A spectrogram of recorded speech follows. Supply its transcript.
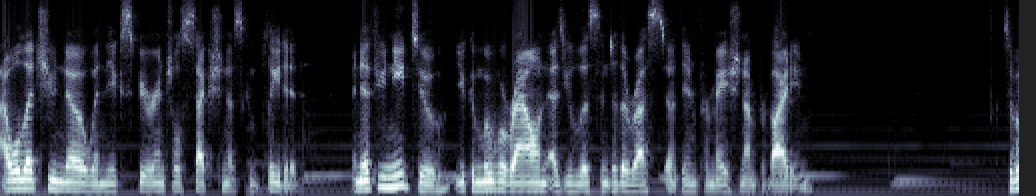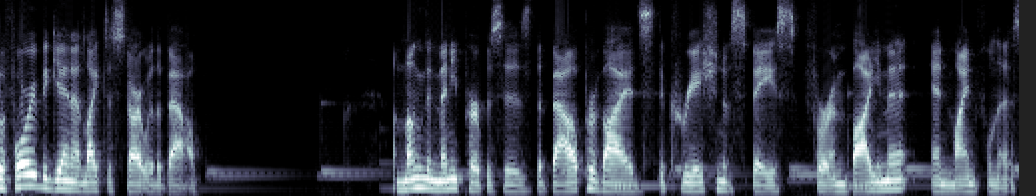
I will let you know when the experiential section is completed, and if you need to, you can move around as you listen to the rest of the information I'm providing. So before we begin, I'd like to start with a bow. Among the many purposes, the bow provides the creation of space for embodiment and mindfulness.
